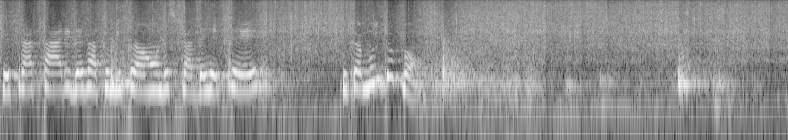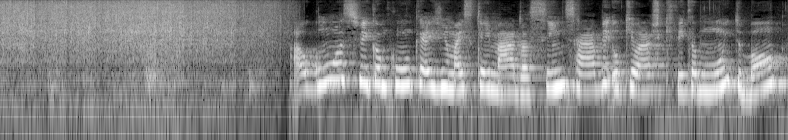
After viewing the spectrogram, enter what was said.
refratário e levar para o micro-ondas para derreter. Fica muito bom. Algumas ficam com o queijinho mais queimado assim, sabe? O que eu acho que fica muito bom.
